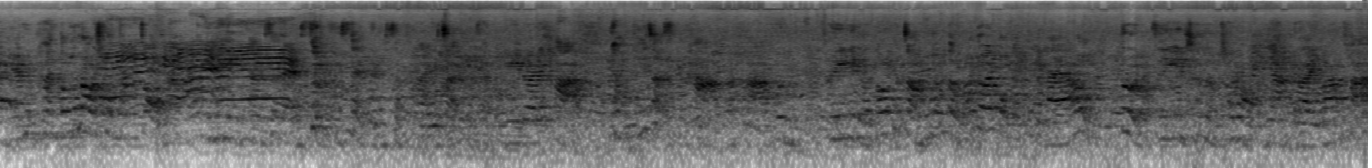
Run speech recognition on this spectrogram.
แต่เนี่ยทุกท่านต้องรอชมจนจบนะคะมีการแสดงสุดพิเศษเป็นเซอร์ไพรส์จากคุณซันนี่ด้วยค่ะ อยากที่จะถามนะคะคุณฟรีแล้วก็คุณจำเพิ่มเติมว่าโดยปกติแล้วตรุษจีนเฉลิมฉล องอย่างไรบ้างคะ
